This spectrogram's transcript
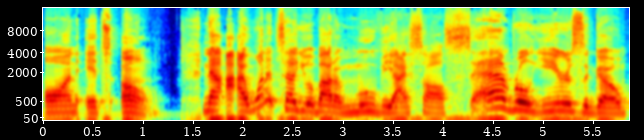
on its own. Now, I want to tell you about a movie I saw several years ago,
